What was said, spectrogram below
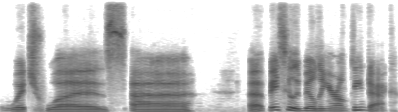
which was uh, uh, basically building your own theme deck.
